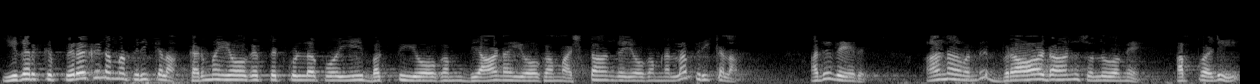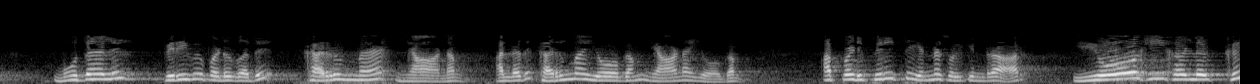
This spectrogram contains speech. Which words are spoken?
இதற்கு பிறகு நம்ம பிரிக்கலாம். கர்ம யோகத்திற்குள்ள போய் பக்தி யோகம் தியான யோகம் அஷ்டாங்க யோகம் எல்லாம் பிரிக்கலாம். அது வேறு. ஆனா வந்து பிராடான்னு சொல்லுவோமே அப்படி முதலில் பிரிவுபடுவது கர்ம ஞானம். அல்லது கர்ம யோகம் ஞான யோகம் அப்படி பிரித்து என்ன சொல்கின்றார்? யோகிகளுக்கு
